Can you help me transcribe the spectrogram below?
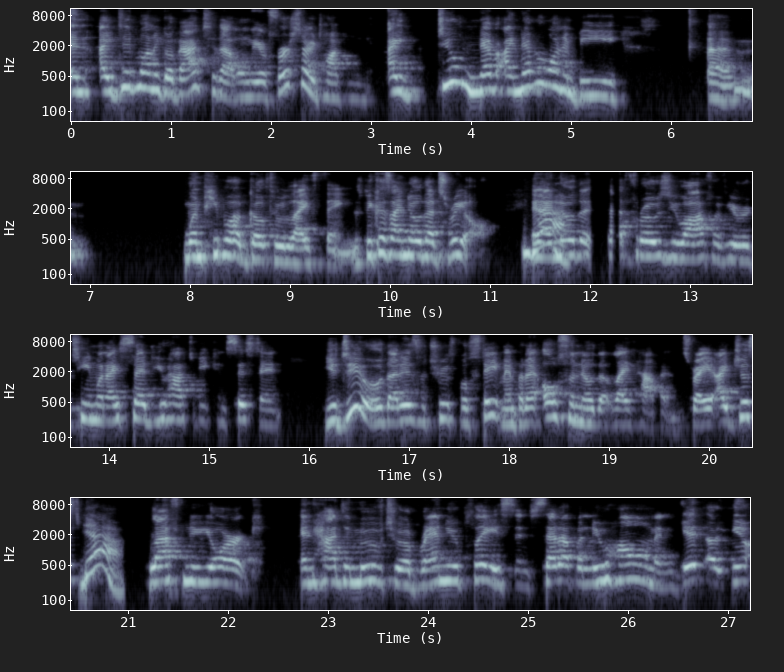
and I did want to go back to that when we were first started talking. I do never I never want to be um when people go through life things because I know that's real. Yeah. And I know that that throws you off of your routine. When I said you have to be consistent, you do. That is a truthful statement, but I also know that life happens, right? I just yeah left New York and had to move to a brand new place and set up a new home and get a, you know,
